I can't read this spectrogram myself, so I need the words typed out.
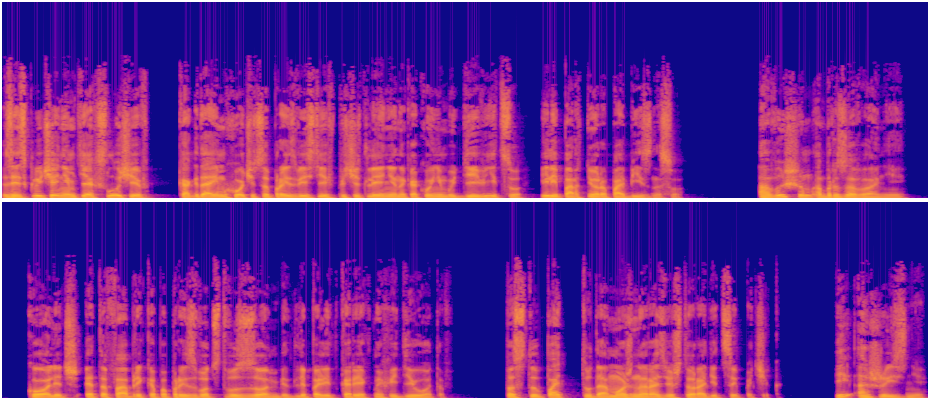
За исключением тех случаев, когда им хочется произвести впечатление на какую-нибудь девицу или партнера по бизнесу. О высшем образовании. Колледж – это фабрика по производству зомби для политкорректных идиотов. Поступать туда можно разве что ради цыпочек. И о жизни.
